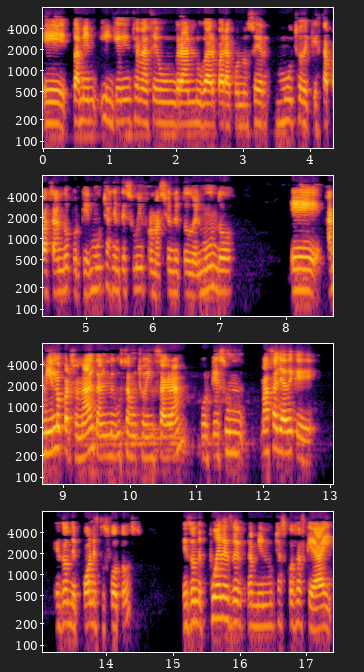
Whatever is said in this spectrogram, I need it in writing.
eh, también LinkedIn se me hace un gran lugar para conocer mucho de qué está pasando porque mucha gente sube información de todo el mundo. Eh, a mí en lo personal también me gusta mucho Instagram porque es un, más allá de que es donde pones tus fotos, es donde puedes ver también muchas cosas que hay,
